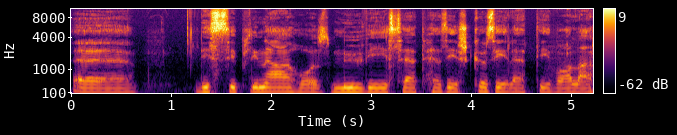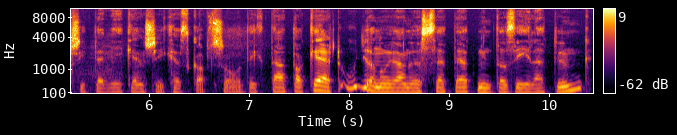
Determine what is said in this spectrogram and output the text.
e, disziplinához, művészethez és közéleti vallási tevékenységhez kapcsolódik. Tehát a kert ugyanolyan összetett, mint az életünk,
